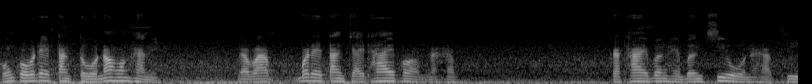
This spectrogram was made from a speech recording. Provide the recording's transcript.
ผมก็ว่ได้ตั้งตัวเนาะวังหันนี่แบบว่าบ่ได้ตั้งใจทายพร้อมนะครับ กระทายเบิ้งให้เบิ้งคิวนะครับ ที่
